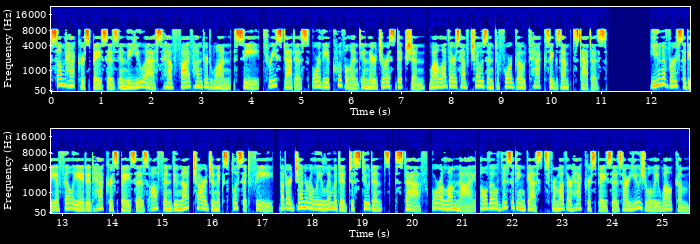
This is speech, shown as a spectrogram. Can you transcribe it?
Some hackerspaces in the U.S. have 501 status or the equivalent in their jurisdiction, while others have chosen to forego tax-exempt status. University-affiliated hackerspaces often do not charge an explicit fee, but are generally limited to students, staff, or alumni, although visiting guests from other hackerspaces are usually welcome.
